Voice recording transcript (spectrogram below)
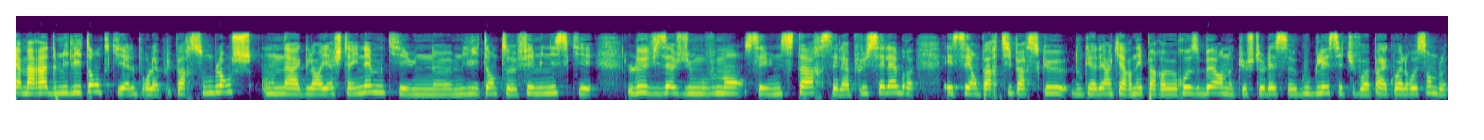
camarades militantes qui, elles, pour la plupart, sont blanches. On a Gloria Steinem, qui est une militante féministe, qui est le visage du mouvement. C'est une star, c'est la plus célèbre. Et c'est en partie parce que, donc, elle est incarnée par euh, Rose Byrne, que je te laisse googler si tu vois pas à quoi elle ressemble.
